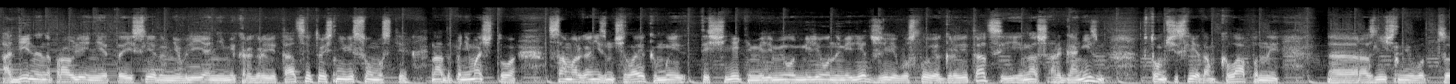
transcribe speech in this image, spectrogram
Отдельное направление – это исследование влияния микрогравитации, то есть невесомости. Надо понимать, что сам организм человека, мы тысячелетиями или миллионами лет жили в условиях гравитации, и наш организм, в том числе там клапаны, э, различные вот э,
